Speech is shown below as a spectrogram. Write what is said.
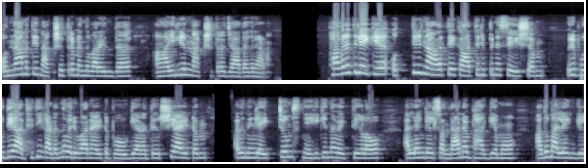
ഒന്നാമത്തെ നക്ഷത്രം എന്ന് പറയുന്നത് ആയില്യം നക്ഷത്ര ജാതകരാണ്. ഭവനത്തിലേക്ക് ഒത്തിരി നാളത്തെ കാത്തിരിപ്പിന് ശേഷം ഒരു പുതിയ അതിഥി കടന്നു വരുവാനായിട്ട് പോവുകയാണ്. തീർച്ചയായിട്ടും അത് നിങ്ങൾ ഏറ്റവും സ്നേഹിക്കുന്ന വ്യക്തികളോ അല്ലെങ്കിൽ സന്താന ഭാഗ്യമോ അതുമല്ലെങ്കിൽ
